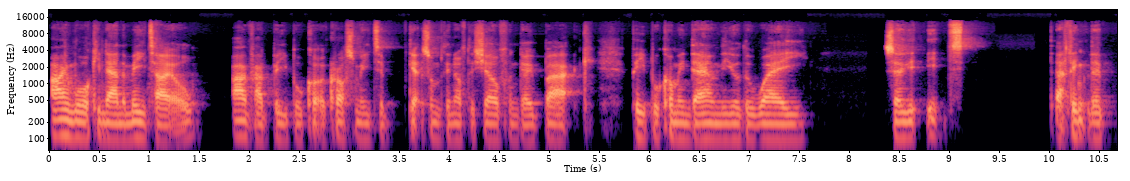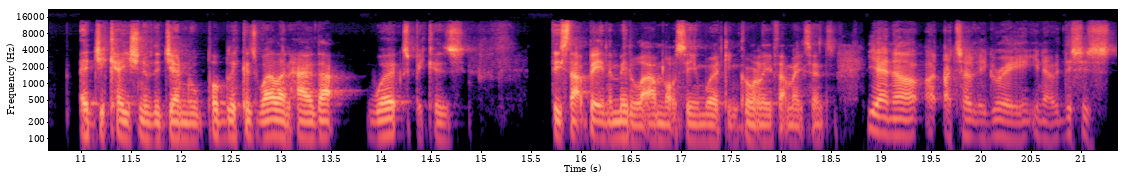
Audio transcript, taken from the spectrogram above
I'm walking down the meat aisle, I've had people cut across me to get something off the shelf and go back. People coming down the other way. So it's, I think, the education of the general public as well and how that works because there's that bit in the middle that I'm not seeing working currently, if that makes sense. Yeah, no, I, I totally agree. You know, this is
